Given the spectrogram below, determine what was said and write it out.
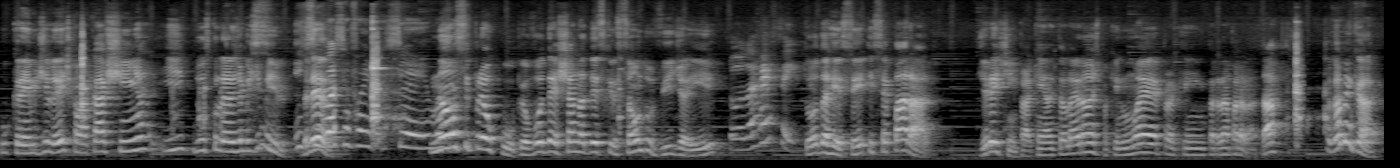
o creme de leite, que é uma caixinha, e duas colheres de amido de milho. E beleza? se você for. Se você... Não se preocupe, eu vou deixar na descrição do vídeo aí Toda a receita. toda a receita e separado. Direitinho, pra quem é intolerante, pra quem não é, pra quem. Parará, parará, tá? Agora vem cá.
